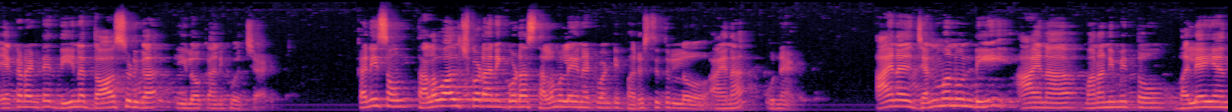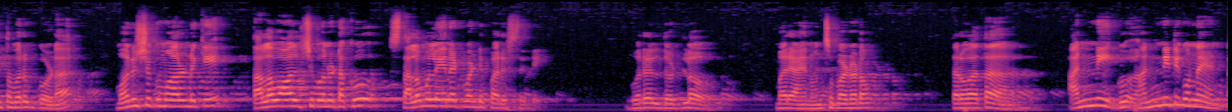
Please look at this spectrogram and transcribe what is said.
ఎక్కడంటే దీన దాసుడుగా ఈ లోకానికి వచ్చాడు. కనీసం తలవాల్చుకోవడానికి కూడా స్థలం లేనటువంటి పరిస్థితుల్లో ఆయన ఉన్నాడు. ఆయన జన్మ నుండి ఆయన మన నిమిత్తం బలి అయ్యేంత వరకు కూడా మనుష్య కుమారునికి తలవాల్చుకొనుటకు స్థలము లేనటువంటి పరిస్థితి. గొర్రెల దొడ్లో మరి ఆయన ఉంచబడడం తర్వాత అన్ని గు- అన్నిటికి ఉన్నాయంట.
